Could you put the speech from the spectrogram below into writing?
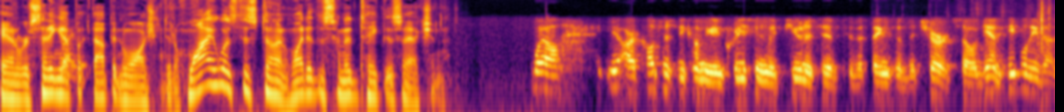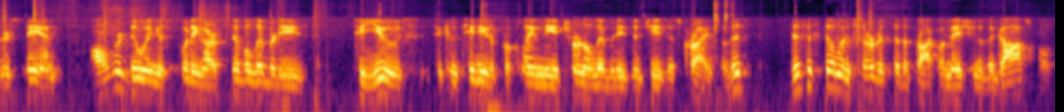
and we're setting right. up up in Washington. Why was this done? Why did the Synod take this action? Well, you know, our culture is becoming increasingly punitive to the things of the church. So again, people need to understand all we're doing is putting our civil liberties to use to continue to proclaim the eternal liberties of Jesus Christ. So this this is still in service to the proclamation of the gospel.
